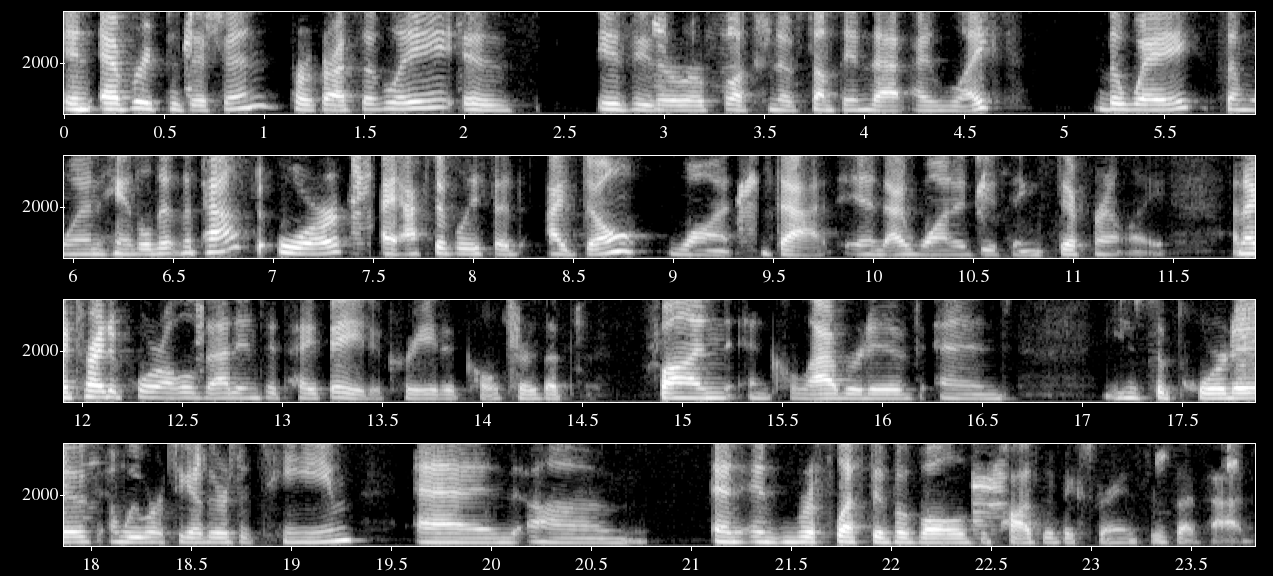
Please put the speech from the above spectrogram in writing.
in every position progressively is is either a reflection of something that I liked the way someone handled it in the past, or I actively said, I don't want that and I want to do things differently. And I try to pour all of that into type A to create a culture that's fun and collaborative and you know, supportive. And we work together as a team and, um, and, and reflective of all of the positive experiences I've had.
